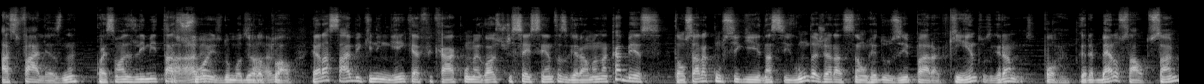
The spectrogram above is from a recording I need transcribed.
as falhas, né? Quais são as limitações Sabe, do modelo sabe. atual. Ela sabe que ninguém quer ficar com um negócio de 600 gramas na cabeça. Então, se ela conseguir, na segunda geração, reduzir para 500 gramas, porra, é belo salto, sabe?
